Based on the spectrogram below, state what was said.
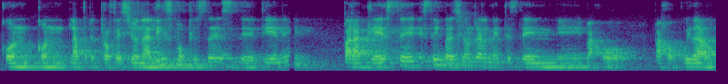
con, con la, el profesionalismo que ustedes eh, tienen para que este, esta inversión realmente esté en, eh, bajo, bajo cuidado.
